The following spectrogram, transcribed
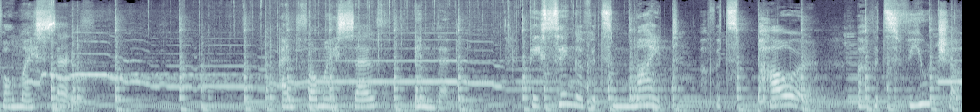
for myself and for myself in them. They sing of its might, of its power, of its future.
